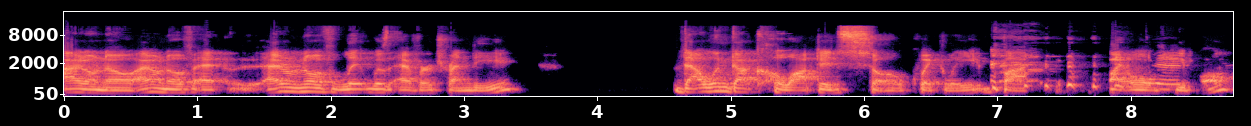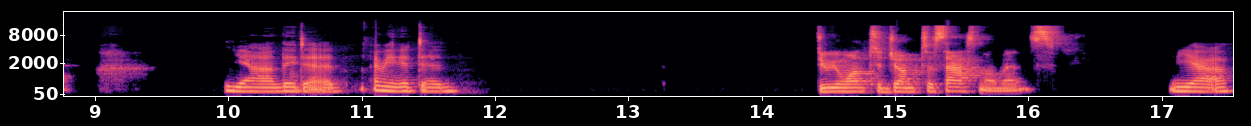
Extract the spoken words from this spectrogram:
I don't know. I don't know if I don't know if lit was ever trendy. That one got co-opted so quickly by by old did. people. Yeah, they did. I mean, it did. Do we want to jump to sass moments? Yeah,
